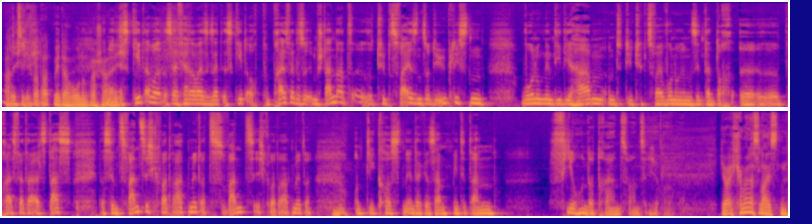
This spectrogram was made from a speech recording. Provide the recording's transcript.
80 Richtig. Quadratmeter Wohnung wahrscheinlich. Na, es geht aber, das sei fairerweise gesagt, es geht auch preiswert. So im Standard, also Typ 2 sind so die üblichsten Wohnungen, die die haben und die Typ 2 Wohnungen sind dann doch äh, äh, preiswerter als das. Das sind 20 Quadratmeter, 20 Quadratmeter mhm. und die kosten in der Gesamtmiete dann 423 Euro. Ja, ich kann mir das leisten.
